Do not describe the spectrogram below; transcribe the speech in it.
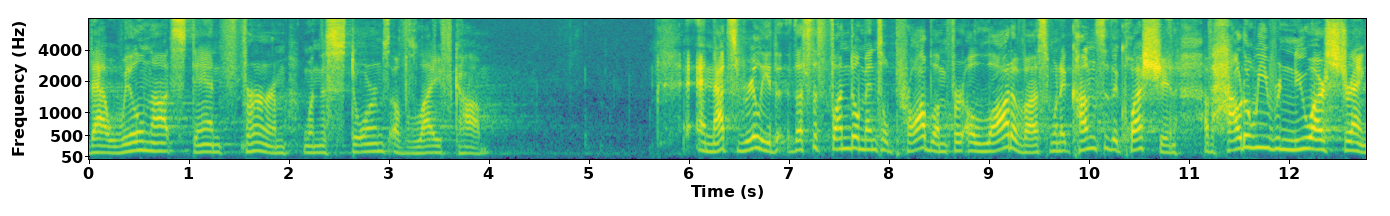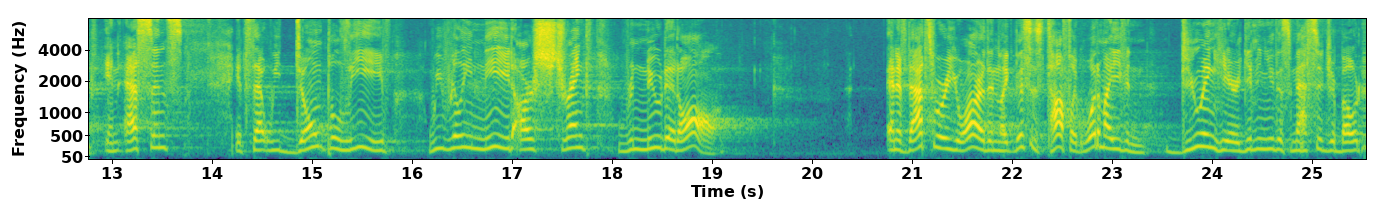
that will not stand firm when the storms of life come. And that's really that's the fundamental problem for a lot of us when it comes to the question of how do we renew our strength. In essence, it's that we don't believe we really need our strength renewed at all. And if that's where you are, then like this is tough. Like, what am I even doing here, giving you this message about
